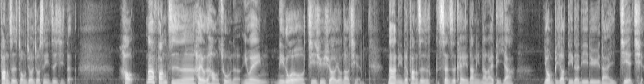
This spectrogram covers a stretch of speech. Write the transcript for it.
房子终究就是你自己的。好，那房子呢还有个好处呢，因为你如果急需需要用到钱。那你的房子甚至可以让你拿来抵押，用比较低的利率来借钱，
